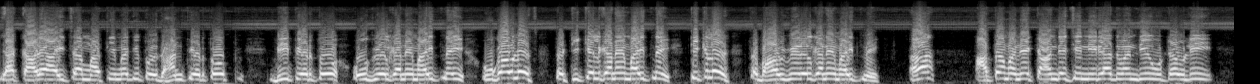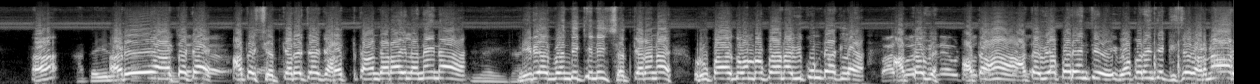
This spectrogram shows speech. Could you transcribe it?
या काळ्या आईच्या मातीमध्ये तो धान पेरतो बी पेरतो उगवेल का नाही माहीत नाही. उगवलंच तर टिकेल का नाही माहीत नाही. टिकलंच तर भाव मिळेल का नाही माहीत नाही. हा? आता म्हणे कांद्याची निर्यात बंदी उठवली. हा. अरे आता काय? आता शेतकऱ्याच्या घरात कांदा राहिला नाही ना. निर्यात बंदी केली शेतकऱ्यांना रुपया दोन रुपयांना विकून टाकल्या. आता आता हा आता व्यापाऱ्यांचे व्यापाऱ्यांचे खिसे भरणार.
